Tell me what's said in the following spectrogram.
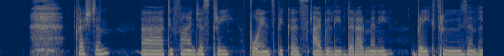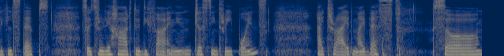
question uh, to find just three points because I believe there are many breakthroughs and little steps. So it's really hard to define in just in three points. I tried my best. So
